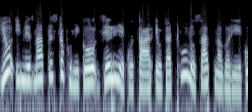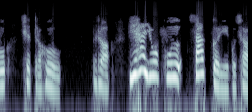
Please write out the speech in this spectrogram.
यो इमेजमा पृष्ठभूमिको जेलिएको तार एउटा ठूलो सार्प नगरिएको क्षेत्र हो। र यहाँ यो फूल सार्प गरिएको छ।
